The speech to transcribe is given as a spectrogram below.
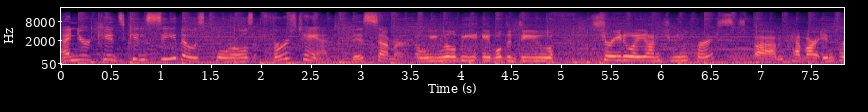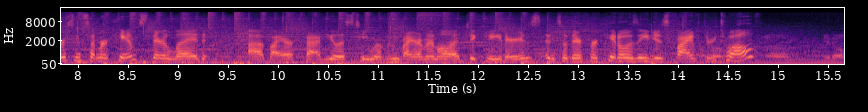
And your kids can see those corals firsthand this summer. We will be able to do straight away on June 1st, um, have our in-person summer camps. They're led uh, by our fabulous team of environmental educators. And so they're for kiddos ages 5 through 12. Um, you know,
